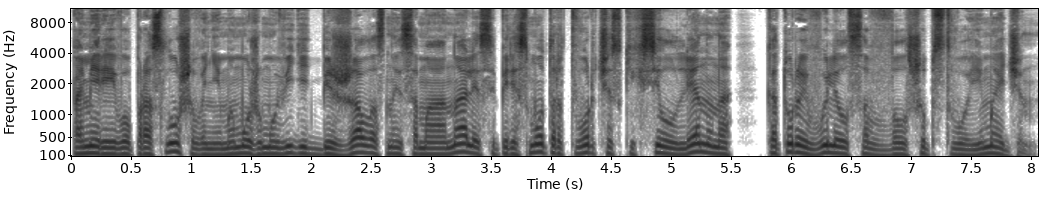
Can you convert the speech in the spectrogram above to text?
по мере его прослушивания мы можем увидеть безжалостный самоанализ и пересмотр творческих сил Леннона, который вылился в волшебство Imagine.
